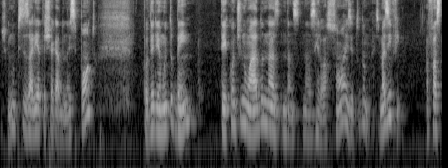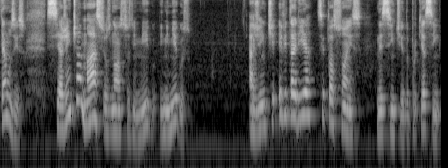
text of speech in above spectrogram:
Acho que não precisaria ter chegado nesse ponto. Poderia muito bem ter continuado nas, nas, nas relações e tudo mais. Mas, enfim, afastemos isso. Se a gente amasse os nossos inimigo, inimigos, a gente evitaria situações nesse sentido, porque assim,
